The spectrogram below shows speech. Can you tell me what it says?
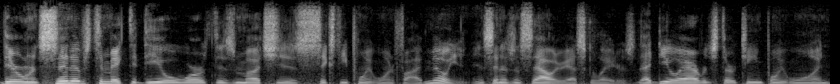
There were incentives to make the deal worth as much as 60.15 million. Incentives and salary escalators. That deal averaged 13.125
